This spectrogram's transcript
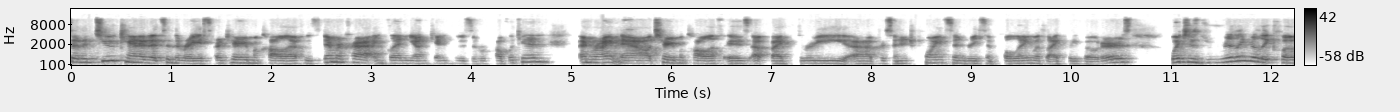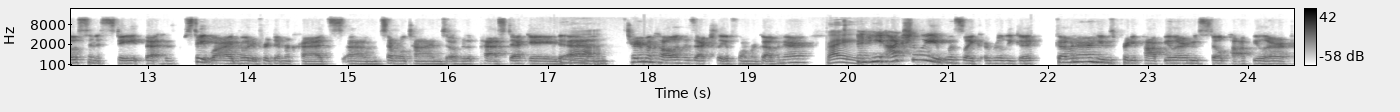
So the two candidates in the race are Terry McAuliffe, who's a Democrat, and Glenn Youngkin, who's a Republican. And right now, Terry McAuliffe is up by three uh, percentage points in recent polling with likely voters, which is really, really close in a state that has statewide voted for Democrats um, several times over the past decade. Yeah. And Terry McAuliffe is actually a former governor. Right. And he actually was like a really good governor. He was pretty popular. He's still popular.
